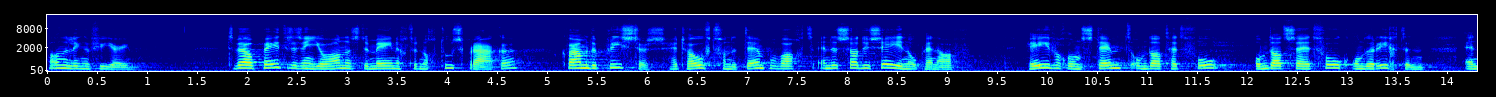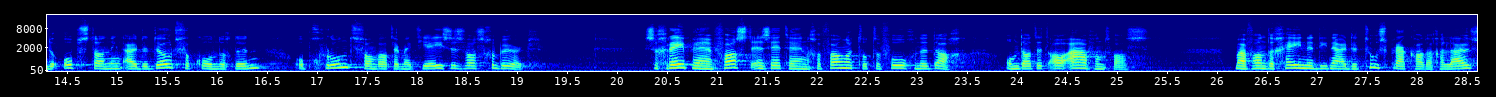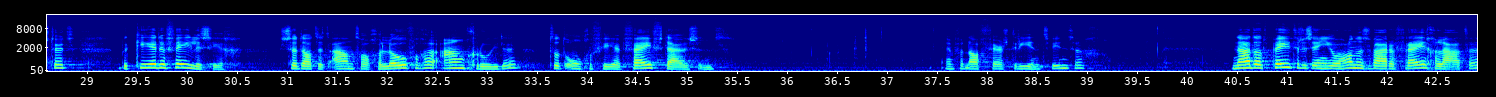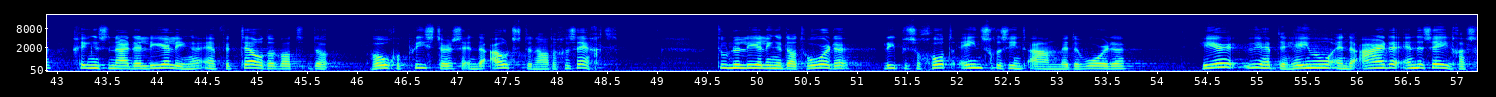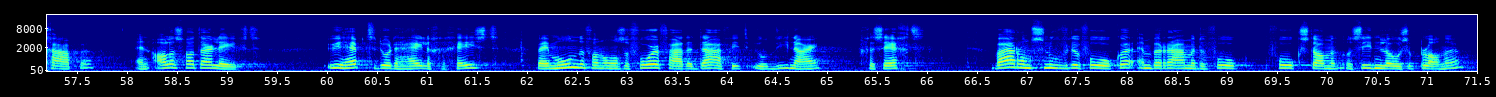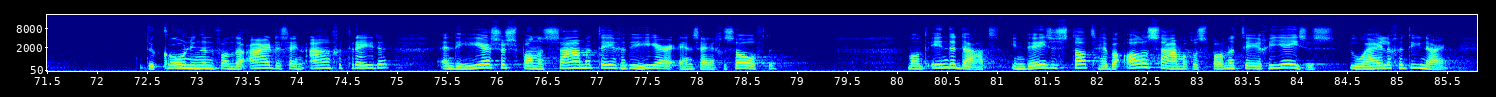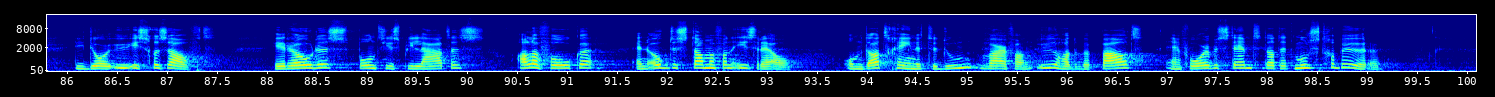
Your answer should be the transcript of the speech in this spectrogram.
Handelingen 4. Terwijl Petrus en Johannes de menigte nog toespraken, kwamen de priesters, het hoofd van de tempelwacht en de Sadduceeën op hen af. Hevig ontstemd omdat, het omdat ze het volk onderrichten en de opstanding uit de dood verkondigden op grond van wat er met Jezus was gebeurd. Ze grepen hen vast en zetten hen gevangen tot de volgende dag, omdat het al avond was. Maar van degenen die naar de toespraak hadden geluisterd, bekeerden velen zich, zodat het aantal gelovigen aangroeide tot ongeveer 5000. En vanaf vers 23. Nadat Petrus en Johannes waren vrijgelaten, gingen ze naar de leerlingen en vertelden wat de hoge priesters en de oudsten hadden gezegd. Toen de leerlingen dat hoorden, riepen ze God eensgezind aan met de woorden: Heer, u hebt de hemel en de aarde en de zee geschapen en alles wat daar leeft. U hebt door de Heilige Geest bij monden van onze voorvader David, uw dienaar, gezegd: Waarom snoeven de volken en beramen de volk, volkstammen zinloze plannen? De koningen van de aarde zijn aangetreden en de heersers spannen samen tegen de Heer en zijn gezalfde. Want inderdaad, in deze stad hebben alle samengespannen tegen Jezus, uw heilige dienaar, die door u is gezalfd. Herodes, Pontius Pilatus, alle volken en ook de stammen van Israël, om datgene te doen waarvan u had bepaald en voorbestemd dat het moest gebeuren.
